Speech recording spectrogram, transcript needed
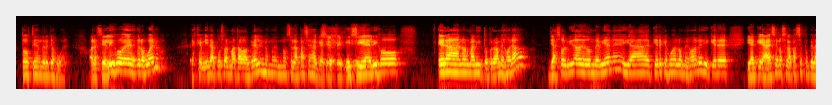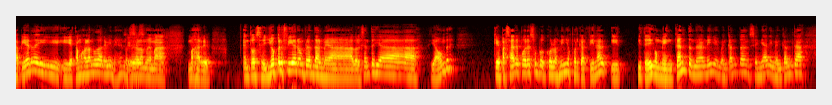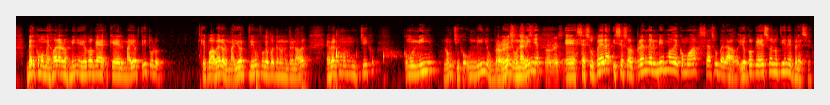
todos tienen derecho a jugar. Ahora, si el hijo es de los buenos, es que mira, puso al matado a aquel y no, me- no se la pases a aquel. Sí, y si el hijo era normalito, pero ha mejorado, ya se olvida de dónde viene y ya quiere que jueguen los mejores y quiere y a que a ese no se la pases porque la pierde y, y estamos hablando de alevines, ¿eh? no Sí, estoy sí, hablando sí. de más, más arriba. Entonces yo prefiero enfrentarme a adolescentes y a, y a hombres que pasar por eso por- con los niños porque al final, y, y te digo, me encanta entrenar niños y me encanta enseñar y me encanta ver cómo mejoran los niños. Yo creo que, que el mayor título que puede haber o el mayor triunfo que puede tener un entrenador es ver como un chico, como un niño, no un chico, un niño, una Progresa, niña, una sí, niña, eh, se supera y se sorprende el mismo de cómo ha- se ha superado. Yo creo que eso no tiene precio.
